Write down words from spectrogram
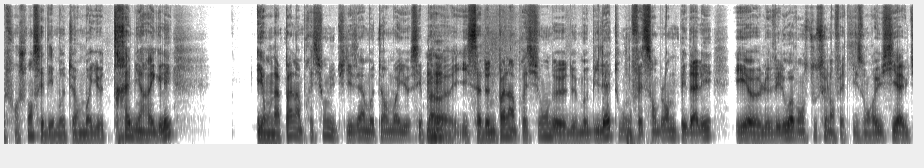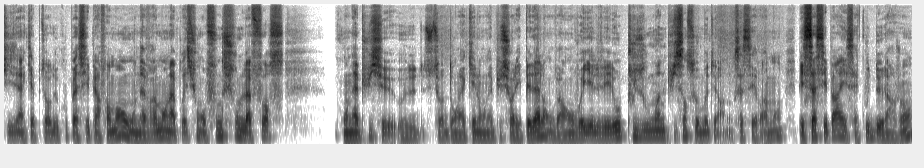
franchement, c'est des moteurs moyeux très bien réglés et on n'a pas l'impression d'utiliser un moteur moyeux. C'est pas, mhm. ça donne pas l'impression de, mobilette où on fait semblant de pédaler et euh, le vélo avance tout seul. En fait, ils ont réussi à utiliser un capteur de coupe assez performant où on a vraiment l'impression, en fonction de la force qu'on appuie sur, euh, dans laquelle on appuie sur les pédales, on va envoyer le vélo plus ou moins de puissance au moteur. Donc ça, c'est vraiment. Mais ça, c'est pareil, ça coûte de l'argent.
